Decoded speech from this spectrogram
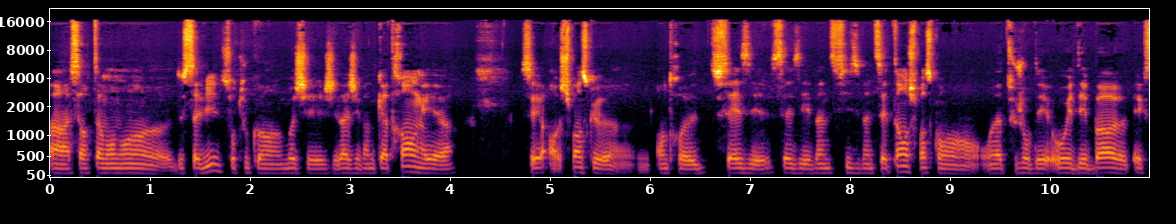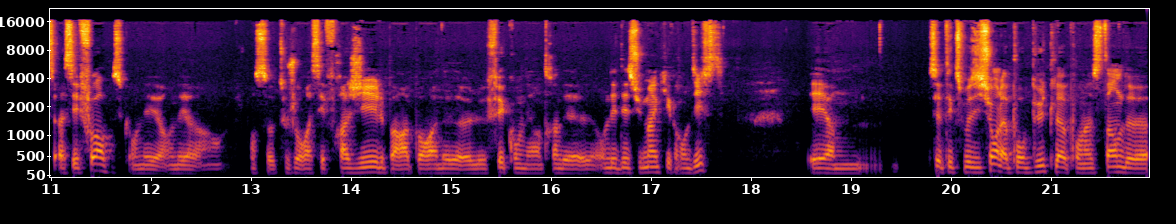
à un certain moment euh, de sa vie, surtout quand moi j'ai là j'ai 24 ans et euh, c'est je pense que entre 16 et 16 et 26 27 ans je pense qu'on on a toujours des hauts et des bas assez forts parce qu'on est on est pense toujours assez fragile par rapport à le fait qu'on est en train de, on est des humains qui grandissent. Et euh, cette exposition, elle a pour but là, pour l'instant, de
